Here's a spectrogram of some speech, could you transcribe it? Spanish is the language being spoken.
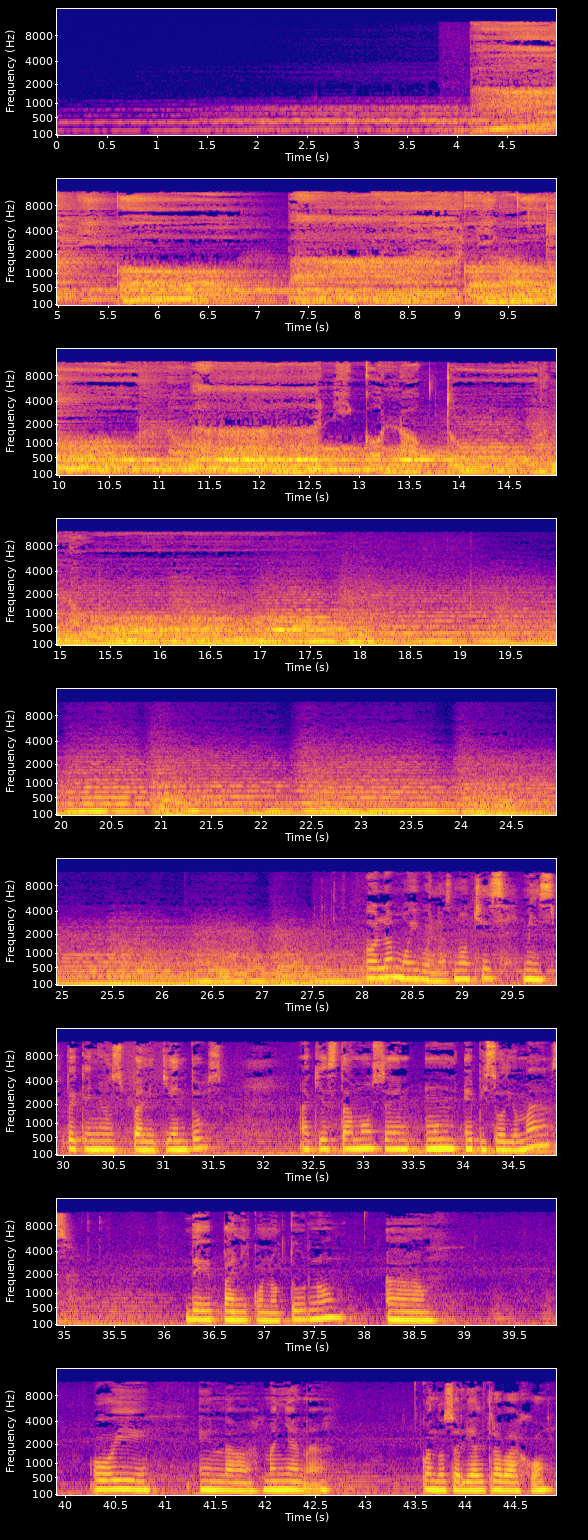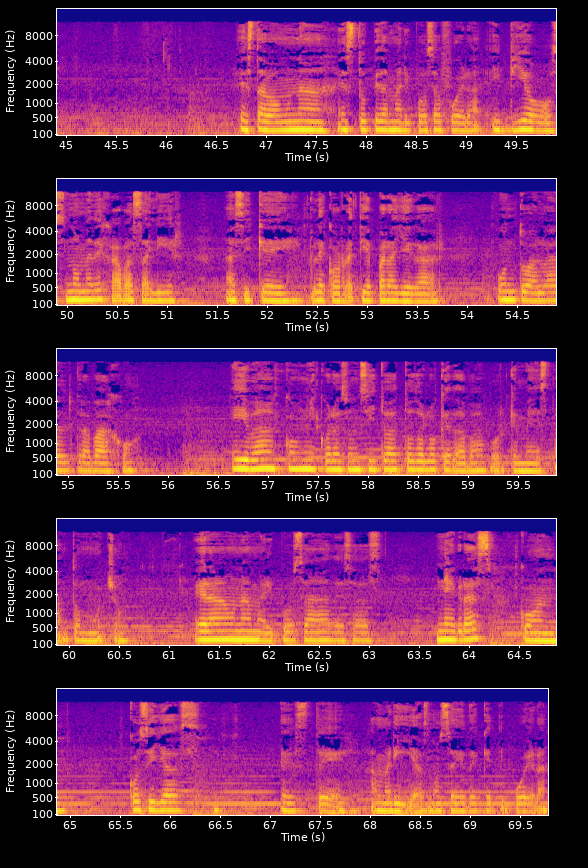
you noches, mis pequeños paniquientos. Aquí estamos en un episodio más de Pánico Nocturno. Ah, hoy en la mañana, cuando salí al trabajo, estaba una estúpida mariposa afuera y Dios no me dejaba salir, así que le correteé para llegar puntual al trabajo. Iba con mi corazoncito a todo lo que daba porque me espantó mucho. Era una mariposa de esas negras con cosillas este amarillas, no sé de qué tipo era,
